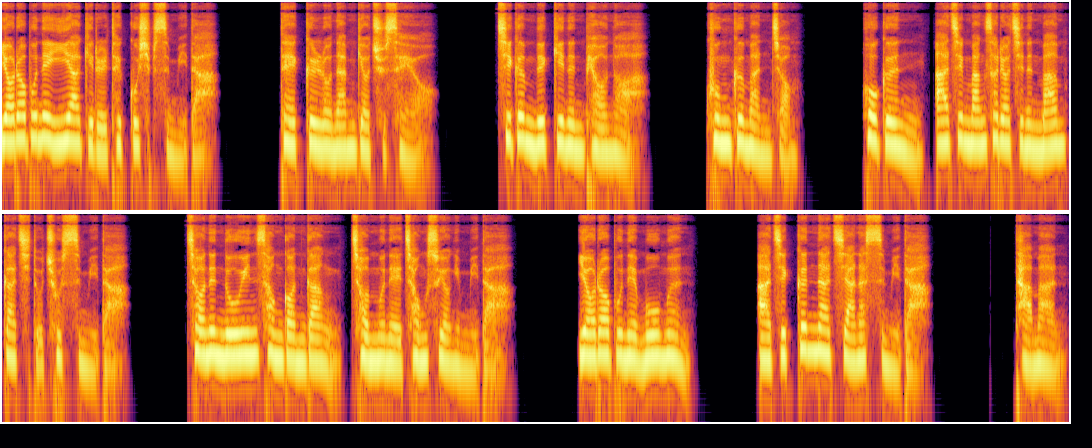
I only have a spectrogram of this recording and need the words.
여러분의 이야기를 듣고 싶습니다. 댓글로 남겨주세요. 지금 느끼는 변화, 궁금한 점, 혹은 아직 망설여지는 마음까지도 좋습니다. 저는 노인 성건강 전문의 정수영입니다. 여러분의 몸은 아직 끝나지 않았습니다. 다만,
